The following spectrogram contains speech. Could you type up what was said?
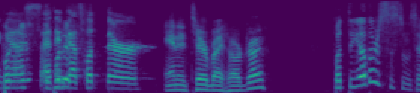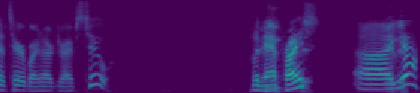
I But guess. it- I think it- that's what they're. And a terabyte hard drive But the other systems have terabyte hard drives too. for that price. Uh, the- yeah,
